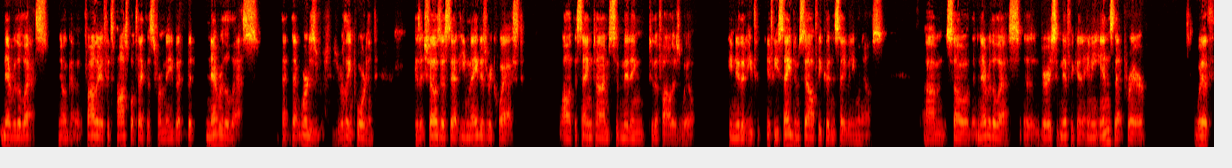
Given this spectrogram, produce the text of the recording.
nevertheless. You know, God, Father, if it's possible, take this from me. But but nevertheless, that that word is really important. because it shows us that he made his request while at the same time submitting to the Father's will. He knew that he, if he saved himself, he couldn't save anyone else. Um, so, nevertheless, uh, very significant. And he ends that prayer with,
